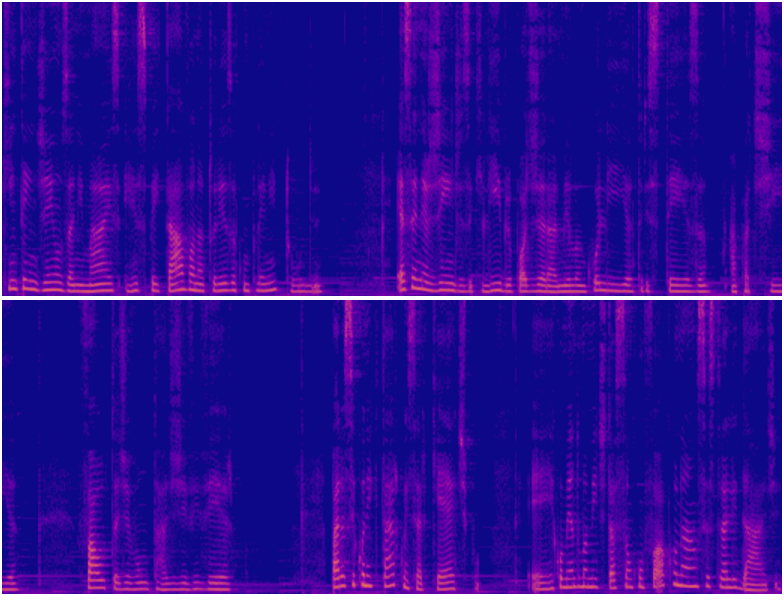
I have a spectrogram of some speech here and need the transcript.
que entendiam os animais e respeitavam a natureza com plenitude. Essa energia em desequilíbrio pode gerar melancolia, tristeza, apatia, falta de vontade de viver. Para se conectar com esse arquétipo, é, recomendo uma meditação com foco na ancestralidade.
